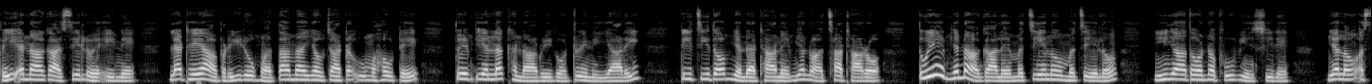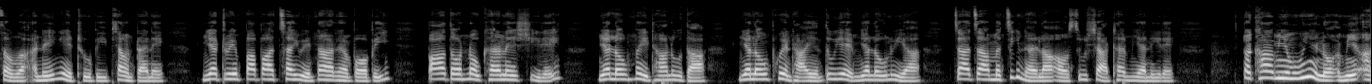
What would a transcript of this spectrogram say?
ဘေးအနာကဆေးလွယ်အိမ်နဲ့ လက်ထဲကပရီးတို့မှတာမန်ယောက်ျားတအူးမဟုတ်တဲ့တွင်ပြင်လက္ခဏာတွေကိုတွေ့နေရတယ်။တီကြီးသောမျက်နှာထားနဲ့မျက်လွှာချထားတော့သူရဲ့မျက်နှာကလည်းမကျင်းလုံးမကြေလုံးညီညာသောနှစ်ဖူးပြင်ရှိတယ်။မျက်လုံးအစုံကအနှင်းငယ်ထူပြီးဖြောင့်တန်းတယ်။မျက်တွင်ပပချမ်း၍နှာရန်ပေါ်ပြီးပါသောနှုတ်ခမ်းလေးရှိတယ်။မျက်လုံးမှိတ်ထားလို့သာမျက်လုံးဖွင့်ထားရင်သူ့ရဲ့မျက်လုံးတွေကကြာကြာမကြည့်နိုင်လောက်အောင်ဆူရှာထက်မြက်နေတယ်။တခါမြင်မှုရင်တော့အမင်းအာ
